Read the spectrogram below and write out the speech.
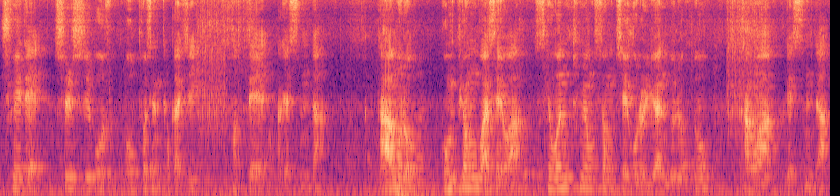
최대 75%까지 확대하겠습니다. 다음으로 공평과세와 세원 투명성 제고를 위한 노력도 강화하겠습니다.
